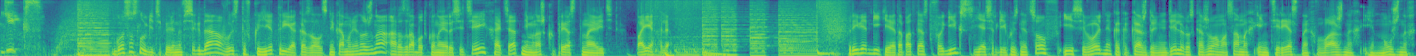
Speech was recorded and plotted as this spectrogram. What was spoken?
Geeks. Госуслуги теперь навсегда, выставка E3 оказалась никому не нужна, а разработку нейросетей хотят немножко приостановить. Поехали! Привет, гики! Это подкаст FoGeeks, я Сергей Кузнецов, и сегодня, как и каждую неделю, расскажу вам о самых интересных, важных и нужных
